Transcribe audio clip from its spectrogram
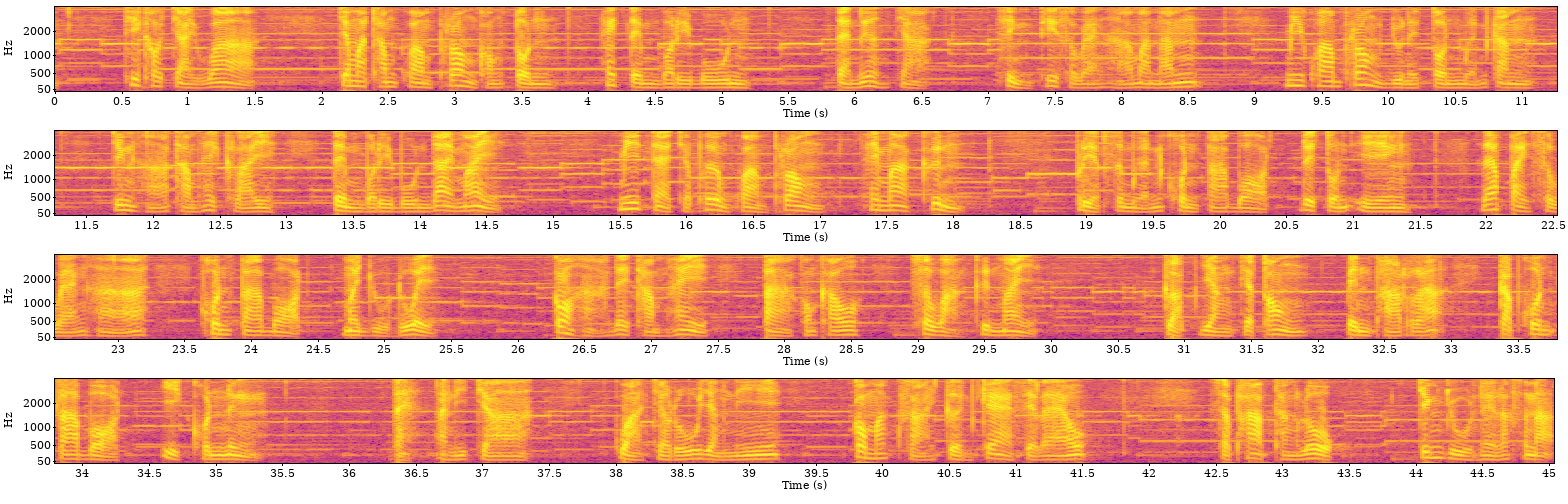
ที่เข้าใจว่า จะมาทำความพร่องของตนให้เต็มบริบูรณ์ แต่เนื่องจากสิ่งที่แสวงหามานั้น มีความพร่องอยู่ในตนเหมือนกัน จึงหาทำให้ใครเต็มบริบูรณ์ได้ไม่ มีแต่จะเพิ่มความพร่องให้มากขึ้น เปรียบเสมือนคนตาบอดด้วยตนเอง แล้วไปแสวงหาคนตาบอดมาอยู่ด้วย ก็หาได้ทำให้ตาของเขาสว่างขึ้นไม่ กลับยังจะต้อง เป็นภาระกับคนตาบอดอีกคนหนึ่ง แต่อนิจจากว่าจะรู้อย่างนี้ก็มักสายเกินแก้เสียแล้ว สภาพทางโลกจึงอยู่ในลักษณะ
